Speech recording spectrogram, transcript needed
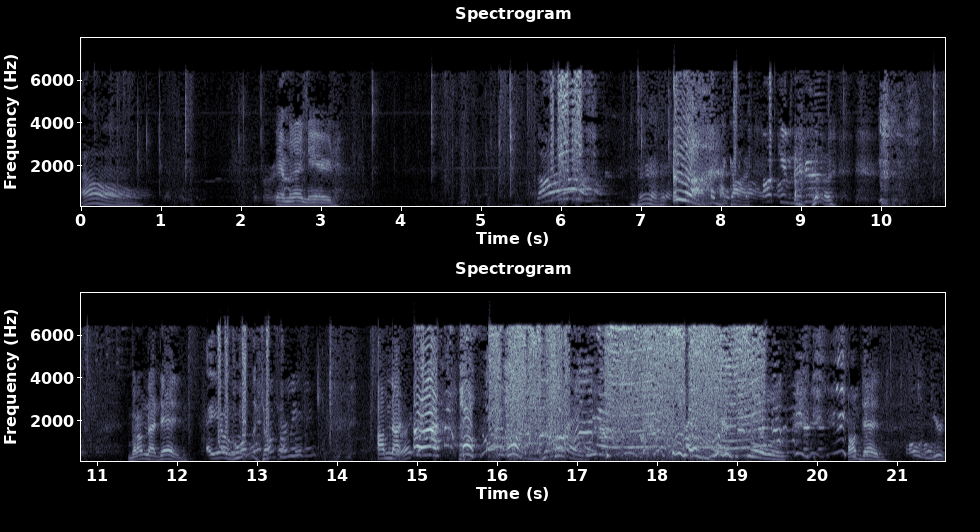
Oh. Damn it, I nared. No! oh my god. Fuck you, nigga. but I'm not dead. Hey yo, who wants to jump for me? I'm not. Right. Ah! Oh, oh, I'm dead. Oh, you're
